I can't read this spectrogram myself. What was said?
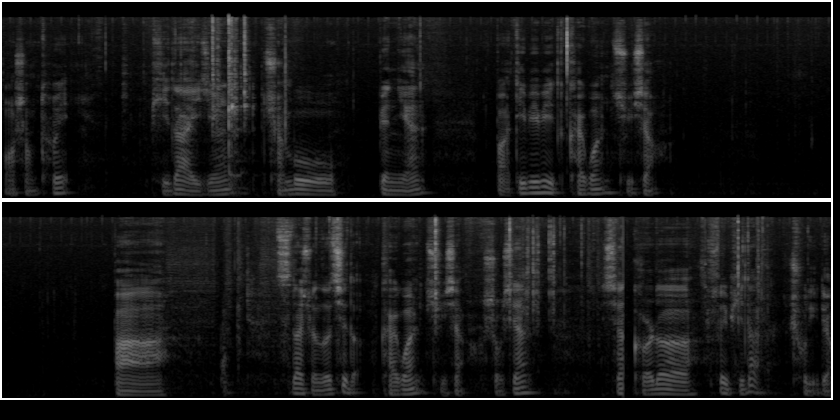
往上推，皮带已经全部变粘，把 DBB 的开关取下，把磁带选择器的开关取下。首先，先壳的废皮带处理掉，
